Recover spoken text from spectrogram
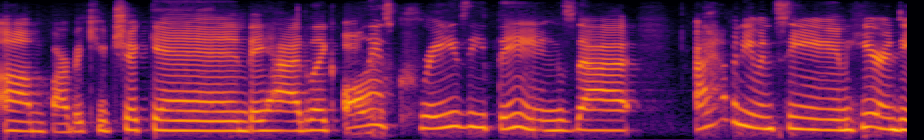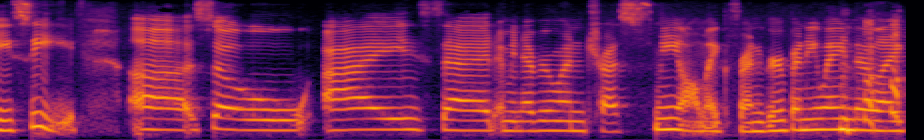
um, barbecue chicken, they had like all these crazy things that I haven't even seen here in DC. Uh, so I said, I mean, everyone trusts me, all my friend group anyway, and they're like,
